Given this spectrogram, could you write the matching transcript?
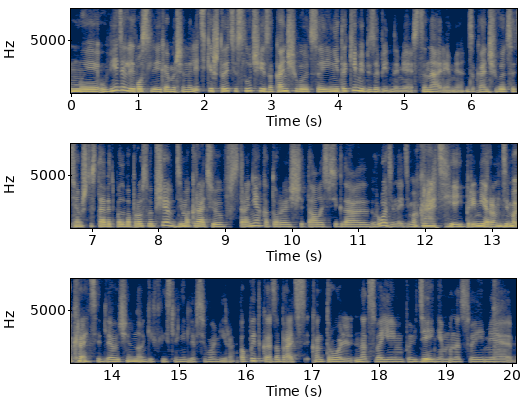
мы увидели после Cambridge аналитики, что эти случаи заканчиваются и не такими безобидными сценариями. Заканчиваются тем, что ставят под вопрос вообще демократию в стране, которая считалась всегда родиной демократии и примером демократии для очень многих, если не для всего мира. Попытка забрать контроль над своим поведением, над своей своими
